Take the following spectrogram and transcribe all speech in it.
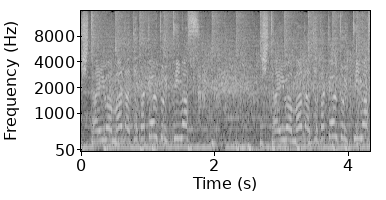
機体はまだ戦うと言っています機体はまだ戦うと言っています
